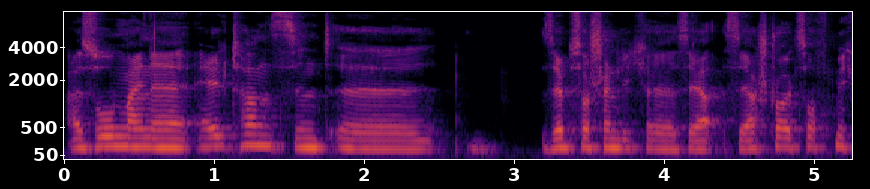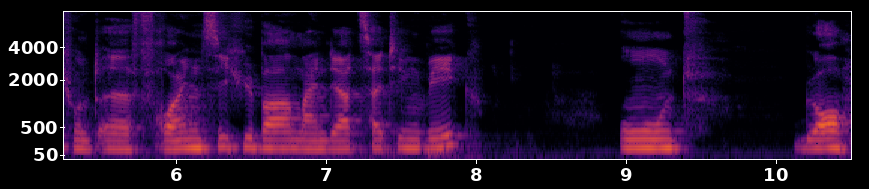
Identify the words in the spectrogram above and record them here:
Also meine Eltern sind äh, selbstverständlich äh, sehr, sehr stolz auf mich und äh, freuen sich über meinen derzeitigen Weg. Und ja,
